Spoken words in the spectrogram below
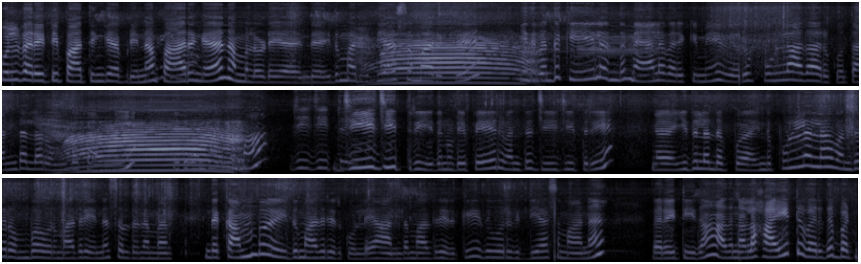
புல் வெரைட்டி பார்த்தீங்க அப்படின்னா பாருங்க நம்மளுடைய இந்த இது மாதிரி வித்தியாசமாக இருக்குது இது வந்து கீழேருந்து மேலே வரைக்குமே வெறும் புல்லாக தான் இருக்கும். தண்டெல்லாம் ரொம்ப கம்மி. இது வந்து ஜிஜி த்ரீ. இதனுடைய பேர் வந்து ஜிஜி த்ரீ. இதில் இந்த ப- இந்த புல்லெல்லாம் வந்து ரொம்ப ஒரு மாதிரி என்ன சொல்கிறது நம்ம இந்த கம்பு இது மாதிரி இருக்கும் இல்லையா? அந்த மாதிரி இருக்குது இது ஒரு வித்தியாசமான வெரைட்டி தான். அது நல்லா ஹைட்டு வருது பட்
